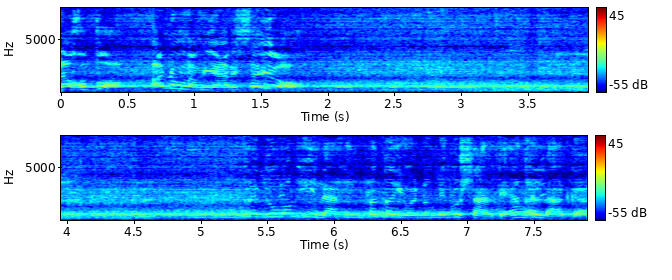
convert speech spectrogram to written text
Naku po, anong nangyari sa iyo? Nagawang hilahin patayo ng negosyante ang alaga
